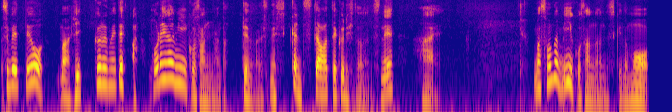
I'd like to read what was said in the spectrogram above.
全てをまあひっくるめてあこれがミーコさんなんだっていうのがですねしっかり伝わってくる人なんですね。はい。まあそんなミーコさんなんですけども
